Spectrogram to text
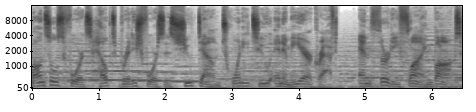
Maunsell's forts helped British forces shoot down 22 enemy aircraft and 30 flying bombs.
